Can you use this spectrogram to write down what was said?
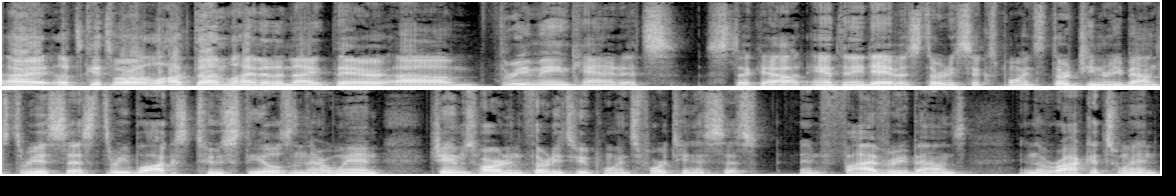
right, let's get to our locked on line of the night there. Um, three main candidates stick out. Anthony Davis, 36 points, 13 rebounds, 3 assists, 3 blocks, 2 steals in their win. James Harden, 32 points, 14 assists, and 5 rebounds in the Rockets win.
